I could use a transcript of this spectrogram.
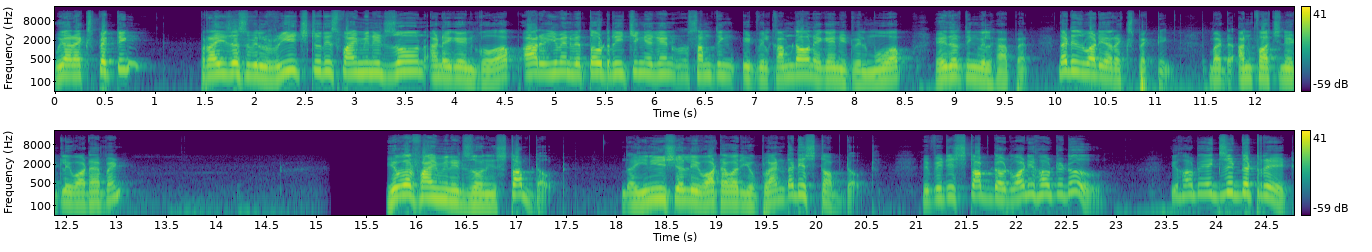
we are expecting prices will reach to this 5 minute zone and again go up or even without reaching again something it will come down again it will move up either thing will happen that is what you are expecting but unfortunately what happened your 5 minute zone is stopped out. The initially whatever you planned that is stopped out. If it is stopped out, what do you have to do? You have to exit the trade.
